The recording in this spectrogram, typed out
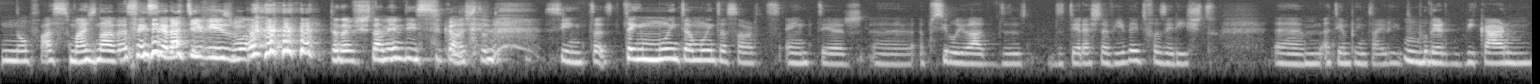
não faço mais nada sem ser ativismo. então deves gostar mesmo disso. Gosto. Sim, tenho muita, muita sorte em ter uh, a possibilidade de, de ter esta vida e de fazer isto um, a tempo inteiro e de uhum. poder dedicar-me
